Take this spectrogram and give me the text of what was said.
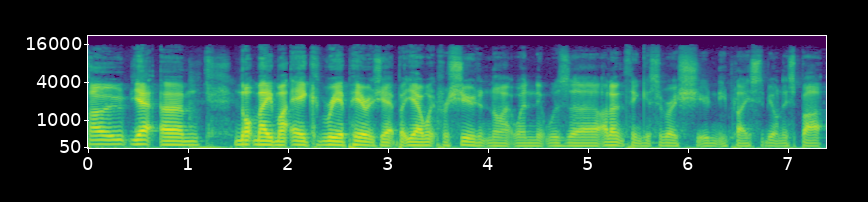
So yeah, um, not made my Egg reappearance yet, but yeah, I went for a student night when it was. Uh, I don't think it's a very studenty place to be honest, but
